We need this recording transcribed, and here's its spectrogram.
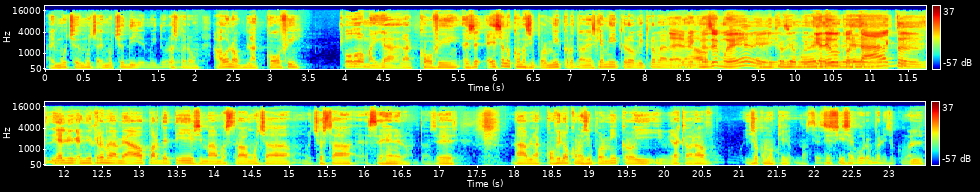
hay muchos, muchos, hay muchos DJs muy duros, pero... Ah, bueno, Black Coffee. Oh my God. Black Coffee. Ese, ese lo conocí por micro también. Es que micro, micro me, me el ha micro dado- se mueve. El micro se mueve. Tiene en el- contactos. Y el, el micro me, me ha dado un par de tips y me ha mostrado mucha, mucho esta, este género. Entonces, nada, Black Coffee lo conocí por micro y, y mira que ahora hizo como que, no sé si estoy seguro, pero hizo como el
